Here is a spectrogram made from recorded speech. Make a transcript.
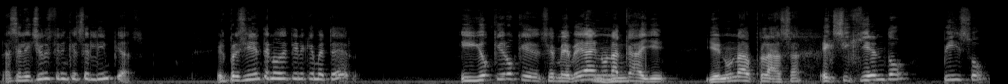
las elecciones tienen que ser limpias, el presidente no se tiene que meter. Y yo quiero que se me vea en una calle y en una plaza exigiendo piso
